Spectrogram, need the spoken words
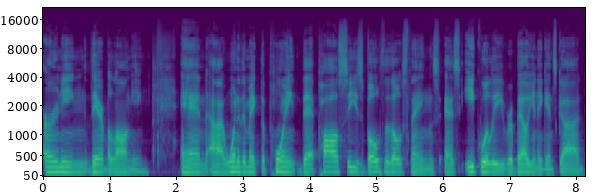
earning their belonging. And I wanted to make the point that Paul sees both of those things as equally rebellion against God.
